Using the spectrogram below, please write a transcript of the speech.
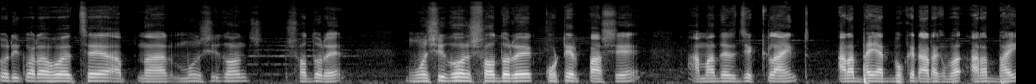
তৈরি করা হয়েছে আপনার মুন্সীগঞ্জ সদরে। মুন্সীগঞ্জ সদরে কোর্টের পাশে আমাদের যে ক্লায়েন্ট আরব ভাই অ্যাডভোকেট আরব ভাই,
